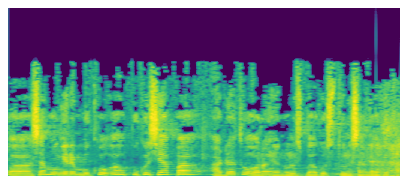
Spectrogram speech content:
uh, saya mau ngirim buku. Oh, buku siapa? Ada tuh orang yang nulis bagus tulisannya gitu.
